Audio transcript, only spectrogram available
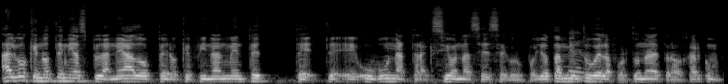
algo que no tenías planeado, pero que finalmente te, eh, hubo una atracción hacia ese grupo. Yo también tuve la fortuna de trabajar con,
